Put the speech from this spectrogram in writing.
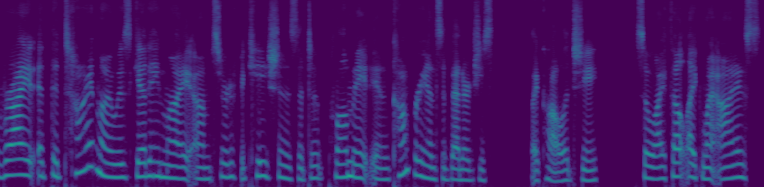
right at the time, I was getting my um, certification as a diplomate in comprehensive energy psychology. So I felt like my eyes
